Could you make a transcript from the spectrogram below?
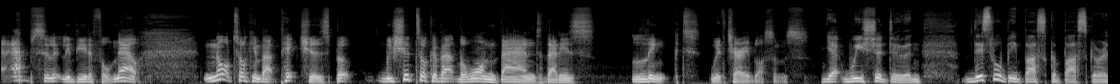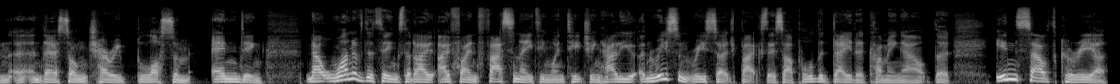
A- absolutely beautiful. Now, not talking about pictures, but we should talk about the one band that is linked with Cherry Blossoms. Yeah, we should do. And this will be Busker Busker and, and their song Cherry Blossom Ending. Now, one of the things that I, I find fascinating when teaching Hallyu, and recent research backs this up, all the data coming out that in South Korea,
